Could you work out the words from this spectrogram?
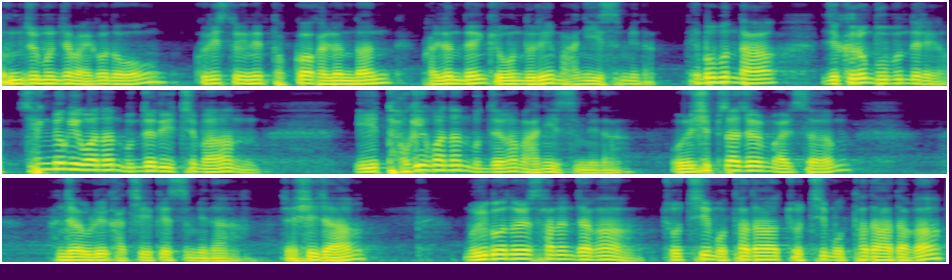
음주 문제 말고도 그리스도인의 덕과 관련된 관련된 교훈들이 많이 있습니다. 대부분 다 이제 그런 부분들이에요. 생명에 관한 문제도 있지만 이 덕에 관한 문제가 많이 있습니다. 오늘 14절 말씀 한 절 우리 같이 읽겠습니다. 자, 시작. 물건을 사는 자가 좋지 못하다 좋지 못하다 하다가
